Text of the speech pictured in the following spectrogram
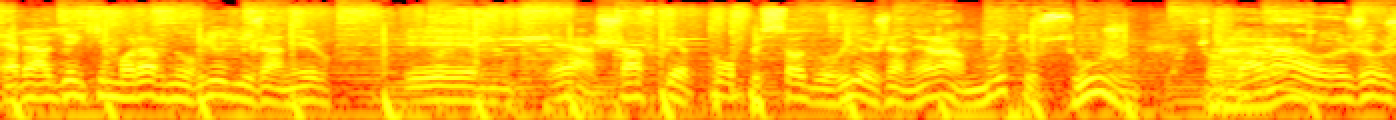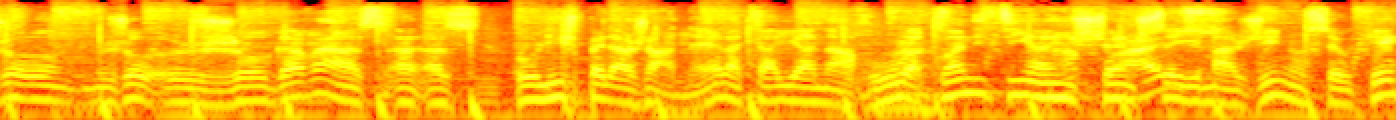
Era alguém que morava no Rio de Janeiro. E é, achava que pô, o pessoal do Rio de Janeiro era muito sujo. Jogava, jo- jo- jo- jogava as- as- o lixo pela janela, caía na rua. Quando tinha enchente, você imagina, não sei o quê.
